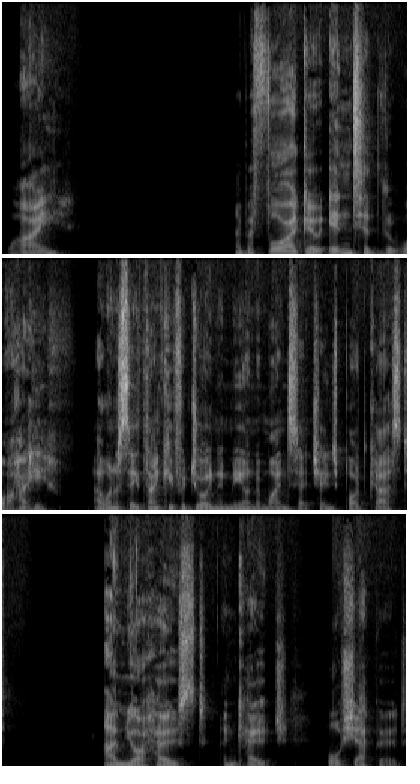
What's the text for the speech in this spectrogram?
Why? Now, before I go into the why, I want to say thank you for joining me on the Mindset Change podcast. I'm your host and coach, Paul Shepard.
